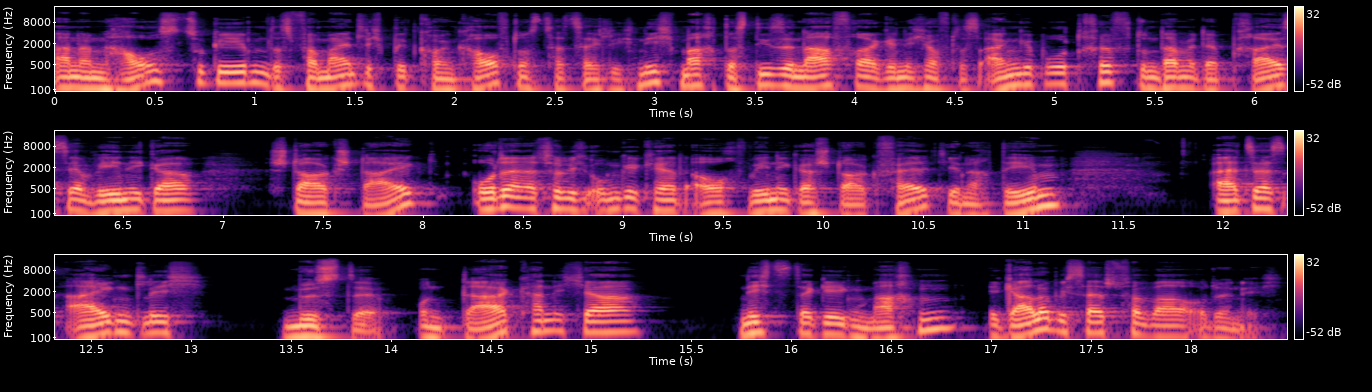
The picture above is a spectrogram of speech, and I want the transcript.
an ein Haus zu geben, das vermeintlich Bitcoin kauft und es tatsächlich nicht macht, dass diese Nachfrage nicht auf das Angebot trifft und damit der Preis ja weniger stark steigt oder natürlich umgekehrt auch weniger stark fällt, je nachdem, als er es eigentlich müsste. Und da kann ich ja nichts dagegen machen, egal ob ich selbst verwahre oder nicht.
